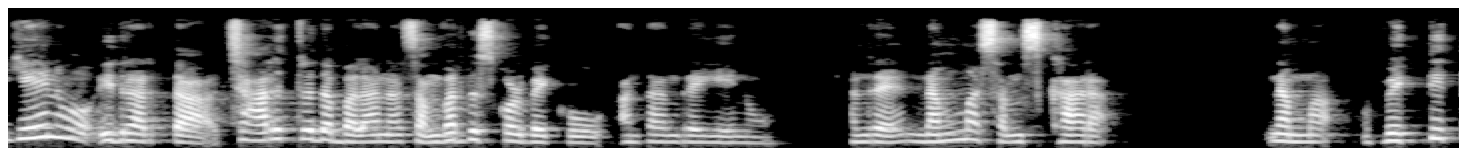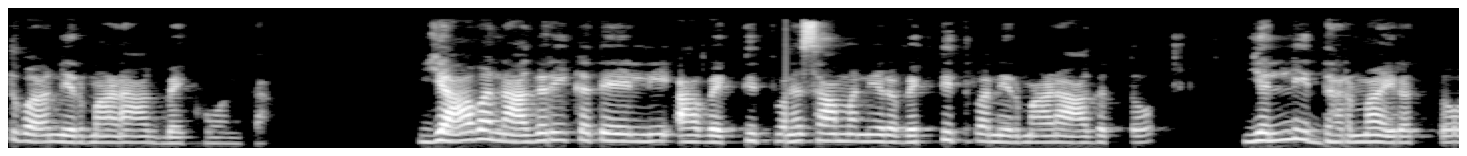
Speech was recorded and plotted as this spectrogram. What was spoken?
ಏನು ಇದರ ಅರ್ಥ ಚಾರಿತ್ರದ ಬಲನ ಸಂವರ್ಧಿಸ್ಕೊಳ್ಬೇಕು ಅಂತ ಅಂದರೆ ಏನು? ಅಂದರೆ ನಮ್ಮ ಸಂಸ್ಕಾರ, ನಮ್ಮ ವ್ಯಕ್ತಿತ್ವ ನಿರ್ಮಾಣ ಆಗಬೇಕು ಅಂತ. ಯಾವ ನಾಗರಿಕತೆಯಲ್ಲಿ ಆ ವ್ಯಕ್ತಿತ್ವ ಸಾಮಾನ್ಯರ ವ್ಯಕ್ತಿತ್ವ ನಿರ್ಮಾಣ ಆಗುತ್ತೋ, ಎಲ್ಲಿ ಧರ್ಮ ಇರುತ್ತೋ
